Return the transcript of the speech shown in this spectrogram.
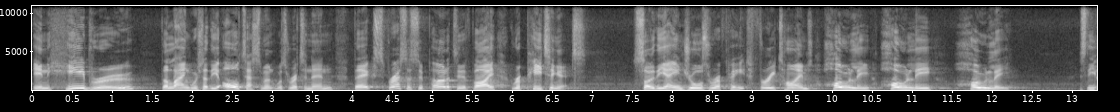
In Hebrew, the language that the Old Testament was written in, they express a superlative by repeating it. So the angels repeat three times Holy, holy, holy. It's the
